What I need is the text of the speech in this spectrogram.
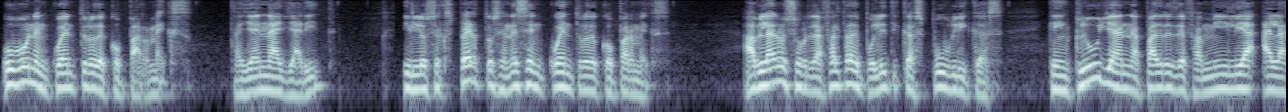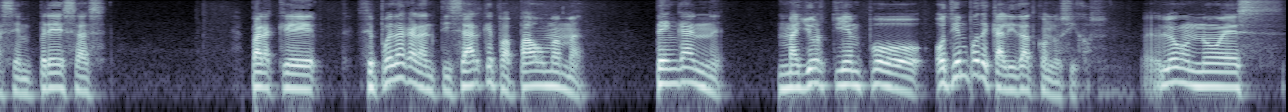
Hubo un encuentro de Coparmex, allá en Nayarit, y los expertos en ese encuentro de Coparmex hablaron sobre la falta de políticas públicas que incluyan a padres de familia, a las empresas, para que se pueda garantizar que papá o mamá tengan mayor tiempo o tiempo de calidad con los hijos. Eh, Luego no es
